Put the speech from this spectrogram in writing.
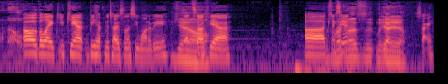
don't know. Oh, the like you can't be hypnotized unless you want to be. Yeah. That stuff, yeah. Uh, Doesn't can I see it? recognize it? Yeah, yeah, yeah. Sorry.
